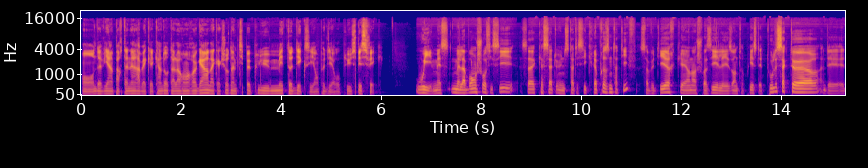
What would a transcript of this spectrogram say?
on devient un partenaire avec quelqu'un d'autre. Alors, on regarde à quelque chose d'un petit peu plus méthodique, si on peut dire, ou plus spécifique. Oui, mais, mais, la bonne chose ici, c'est que c'est une statistique représentative. Ça veut dire qu'on a choisi les entreprises de tous les secteurs, de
